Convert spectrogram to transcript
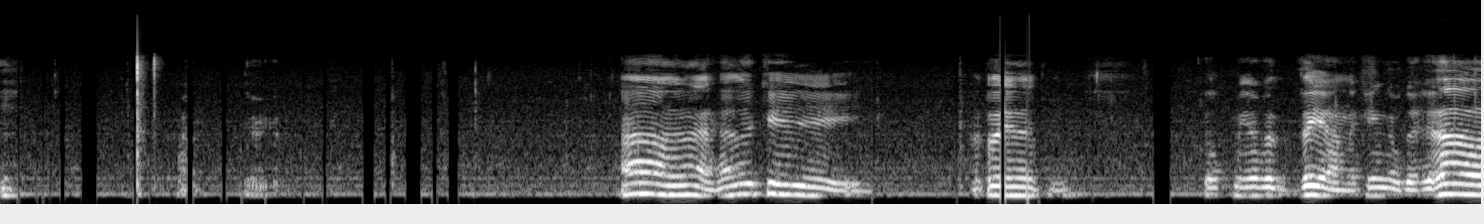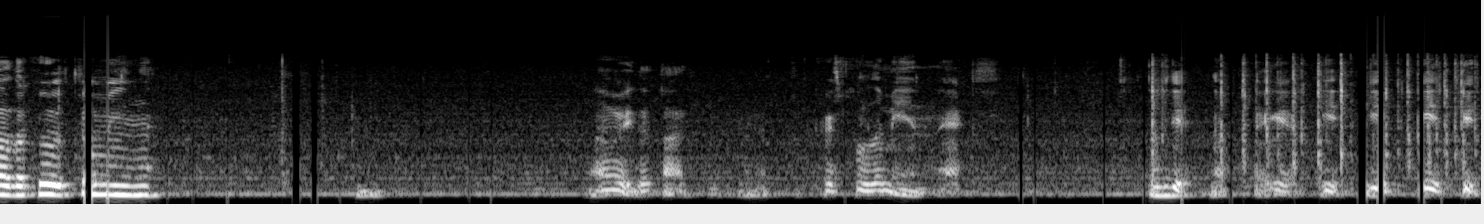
There we go. Oh, look at that. Hello Kitty. I thought that took me over there on the King of the Hill. Oh, look who's coming. Oh, wait, that's not. Chris Lemon X. Look at it. No, there you go. It, it, it, it.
